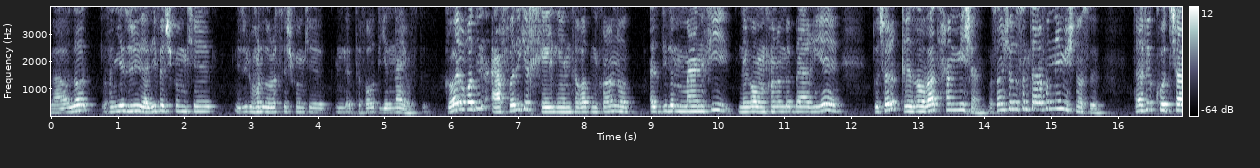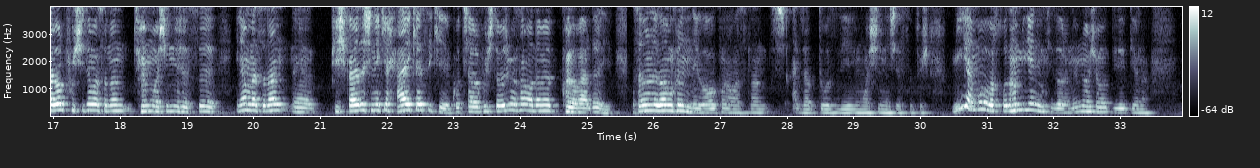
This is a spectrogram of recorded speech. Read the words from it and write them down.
و حالا مثلا یه جوری ردیفش کن که یه جوری اون درستش کن که این اتفاق دیگه نیفته. گاهی اوقات این افرادی که خیلی انتقاد می‌کنن و از دید منفی نگاه می‌کنن به بقیه دوچار قضاوت هم میشن. مثلا شاید اصلا طرف نمی‌شناسه. طرف کت پوشیده مثلا توی ماشین نشسته. این هم مثلا پیشفرزش اینه که هر کسی که کت شلوار پوشیده باشه مثلا آدم کلاهبرداریه. مثلا اون نگاه می‌کنه نگاه کنه مثلا عجب دزدی این ماشین نشسته توش. میگم ما به خدا میگن این چیزا رو. نمی‌دونم شما دیدید یا نه.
